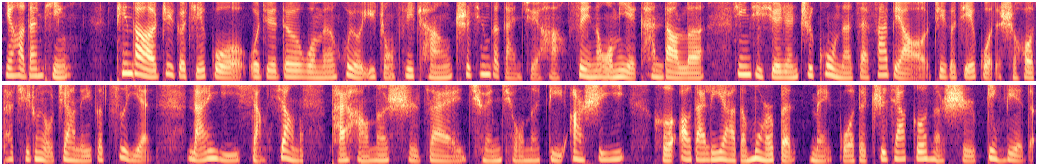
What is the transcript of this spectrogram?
你好，单平。听到这个结果，我觉得我们会有一种非常吃惊的感觉哈。所以呢，我们也看到了《经济学人》智库呢在发表这个结果的时候，它其中有这样的一个字眼：难以想象，排行呢是在全球呢第二十一，和澳大利亚的墨尔本、美国的芝加哥呢是并列的。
